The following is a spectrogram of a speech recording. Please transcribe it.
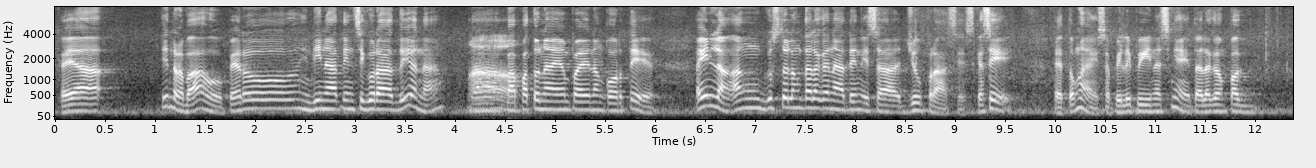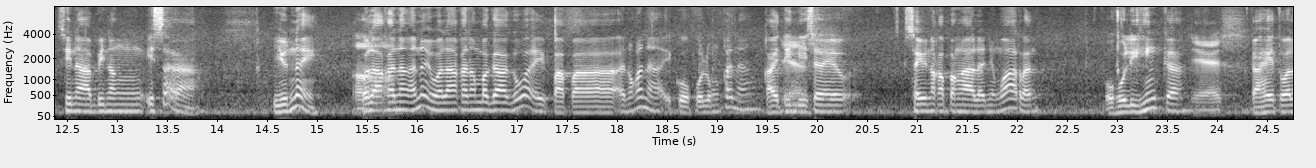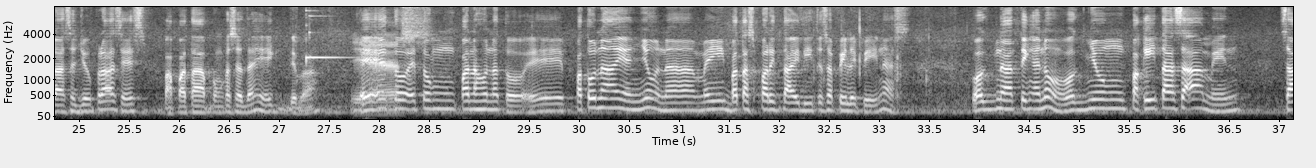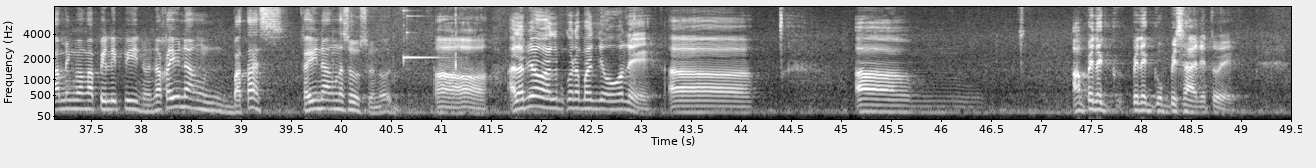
Kaya tinrabaho, pero hindi natin sigurado 'yan ha. Na papatunayan pa 'yan ng korte. eh. Ayun lang, ang gusto lang talaga natin is sa due process. Kasi eto nga eh, sa Pilipinas nga eh, talagang pag sinabi ng isa, yun na eh. Wala ka nang ano eh, wala ka nang magagawa eh. Papa, ano ka na, ikukulong ka na. Kahit hindi Yes. sa'yo, sa'yo nakapangalan yung warrant, uhulihin ka. Yes. Kahit wala sa due process, papatapong ka sa dahig, di ba? Eh, Yes. ito, itong panahon na to, eh, patunayan nyo na may batas pa rin tayo dito sa Pilipinas. Huwag nating ano, huwag nyong pakita sa amin, sa aming mga Pilipino, na kayo na ang batas, kayo na ang nasusunod. Oo. Alam nyo, alam ko naman yung ano eh. ah, um, ang pinag, pinag-umpisahan nito eh.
